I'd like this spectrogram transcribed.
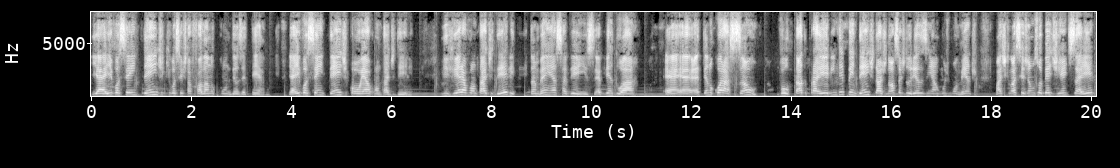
E aí você entende que você está falando com Deus eterno. E aí você entende qual é a vontade dele. Viver a vontade dele também é saber isso, é perdoar, é, é, é ter no coração voltado para ele, independente das nossas durezas em alguns momentos, mas que nós sejamos obedientes a ele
